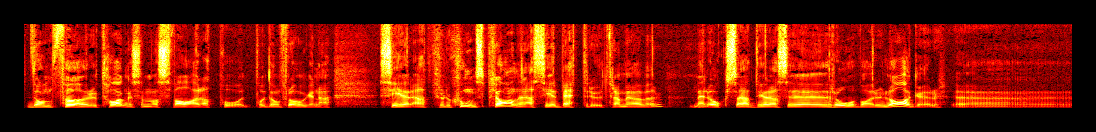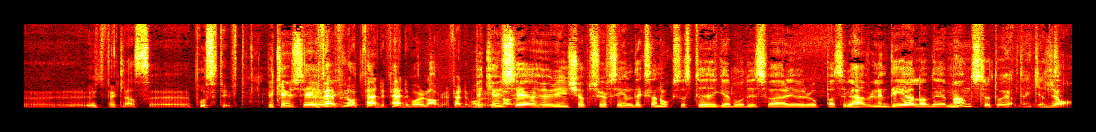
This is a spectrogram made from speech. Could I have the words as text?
de företagen som har svarat på, på de frågorna ser att produktionsplanerna ser bättre ut framöver. Men också att deras eh, råvarulager eh, utvecklas eh, positivt. Vi kan ju se hur, fär, förlåt, färdig, färdigvarulager. vi färdigvarulager. kan ju se hur inköpschefsindexen också stiger både i Sverige och Europa. Så det här är väl en del av det mönstret då helt enkelt? Ja,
